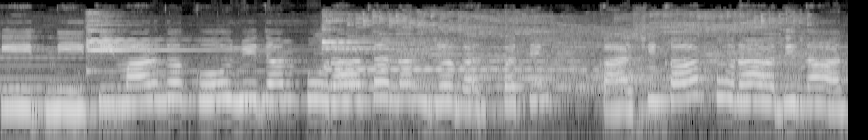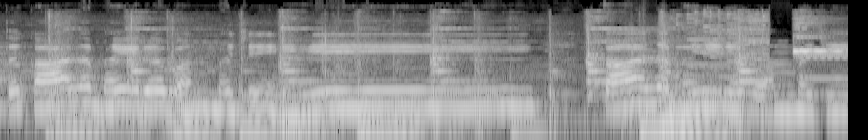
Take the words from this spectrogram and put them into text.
कीर्नीतिमार्गकोविदं पुरातनं जगत्पतिं काशिकापुरादिनाथ कालभैरवं भजे। कालभैरवं भजे।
